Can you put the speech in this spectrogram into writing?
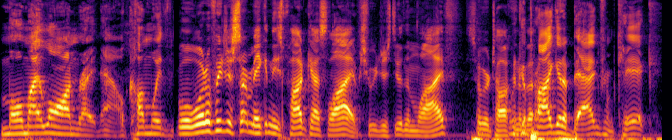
mow my lawn right now. Come with. Well, what if we just start making these podcasts live? Should we just do them live? So we're talking We could about. probably get a bag from Kick.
